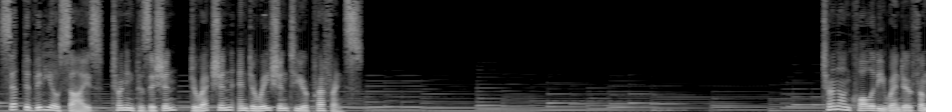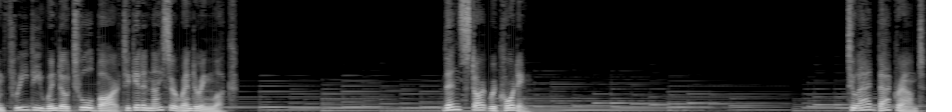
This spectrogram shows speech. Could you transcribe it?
Set the video size, turning position, direction and duration to your preference. Turn on Quality Render from 3D Window toolbar to get a nicer rendering look. Then start recording. To add background,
